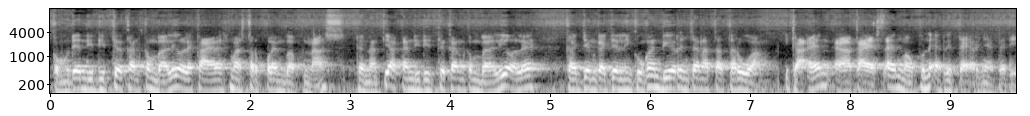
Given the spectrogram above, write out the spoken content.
Kemudian didetailkan kembali oleh KLS Master Plan Bappenas dan nanti akan didetailkan kembali oleh kajian-kajian lingkungan di rencana tata ruang IKN, eh, KSN maupun RDTR-nya tadi.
